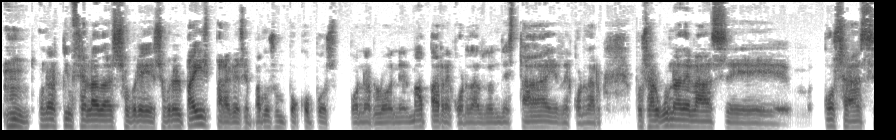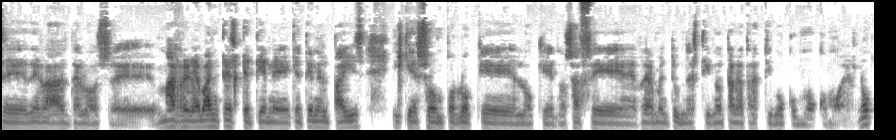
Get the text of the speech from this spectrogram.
unas pinceladas sobre, sobre el país para que sepamos un poco pues ponerlo en el mapa, recordar dónde está y recordar pues alguna de las eh, cosas eh, de, la, de los eh, más relevantes que tiene, que tiene el país y que son por lo que, lo que nos hace realmente un destino tan atractivo como, como es. ¿no?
